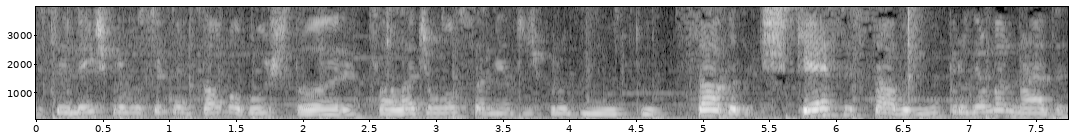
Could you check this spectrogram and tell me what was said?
Excelente para você contar uma boa história, falar de um lançamento de produto. Sábado, esquece sábado, não programa nada.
